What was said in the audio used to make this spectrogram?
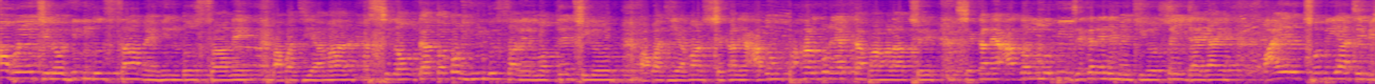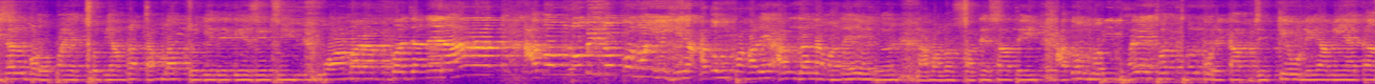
পাঠানো হয়েছিল হিন্দুস্তানে হিন্দুস্তানে। বাবাজি আমার শ্রীলঙ্কা তখন হিন্দুস্তানের মধ্যে ছিল। বাবাজি আমার সেখানে আদম পাহাড় বলে একটা পাহাড় আছে। সেখানে আদম নবী যেখানে নেমেছিল, সেই জায়গায় পায়ের ছবি আছে, বিশাল বড় পায়ের ছবি। আমরা চামড়ার চোখে দেখে এসেছি। ও আমার আব্বা জানেরা আদম নবী যখন ওই আদম পাহাড়ে আল্লাহ নামালেন নামানোর সাথে সাথে আদম নবী ভয়ে থরথর করে কাঁপছে, কেউ নেই, আমি একা।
